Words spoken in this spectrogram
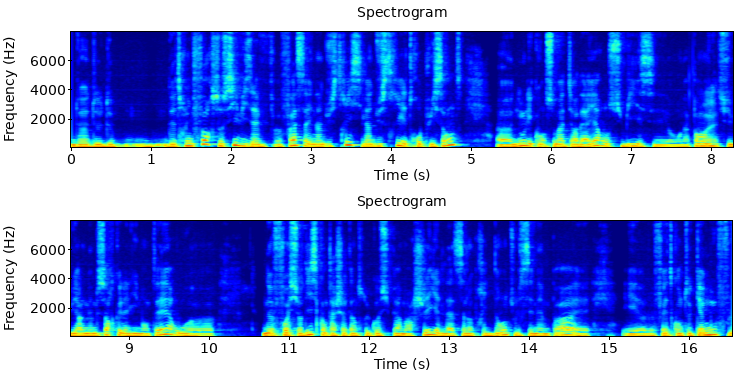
d'être une force aussi vis -vis, face à une industrie. Si l'industrie est trop puissante, euh, nous, les consommateurs derrière, on subit. On n'a pas envie de subir le même sort que l'alimentaire où 9 euh, fois sur 10, quand tu achètes un truc au supermarché, il y a de la saloperie dedans, tu le sais même pas. Et, euh, le fait qu'on te camoufle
